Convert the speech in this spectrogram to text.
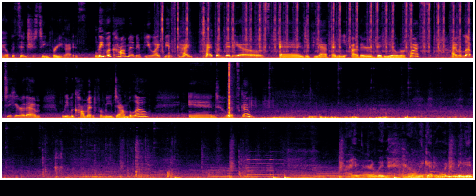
I hope it's interesting for you guys. Leave a comment if you like these type of videos and if you have any other video requests. I would love to hear them. Leave a comment for me down below and let's go. All right, Marilyn, you're only getting what you need.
